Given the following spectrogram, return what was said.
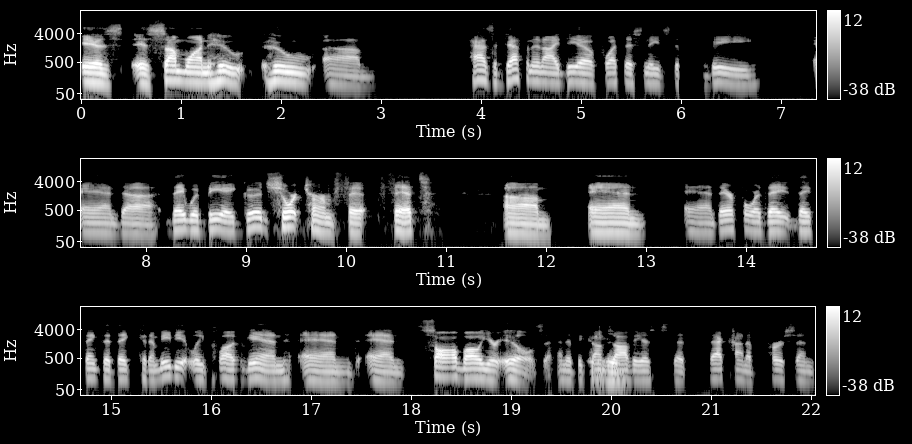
is is someone who who um, has a definite idea of what this needs to be, and uh, they would be a good short term fit fit um, and and therefore they they think that they can immediately plug in and and solve all your ills and it becomes mm-hmm. obvious that that kind of person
